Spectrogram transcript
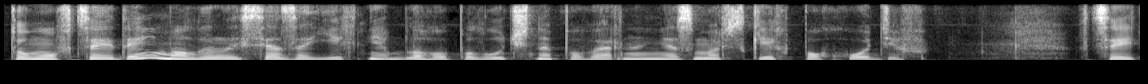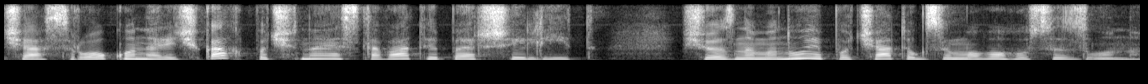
тому в цей день молилися за їхнє благополучне повернення з морських походів. В цей час року на річках починає ставати перший лід, що знаменує початок зимового сезону.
